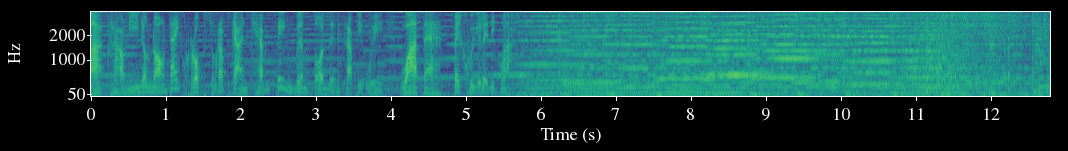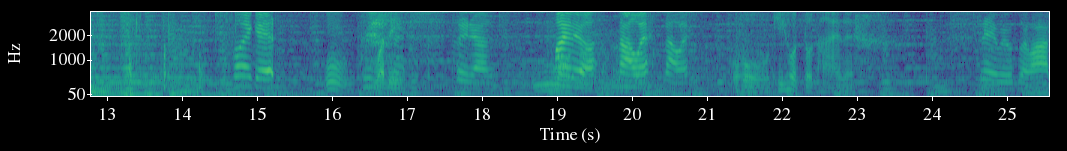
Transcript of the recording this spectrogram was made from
มาคราวนี้น้องๆ ได้ครบสำหรับการแคมปิ้งเบื้องต้นเลยนะครับพี่อุ๋ยว่าแต่ไปคุยกันเลยดีกว่า ว่าไงเกดอืมสวัสดีตื่นยังไม่เลยเหรอ หนาวไหมหนาวไหมโอ้โห ขี้หดตดหายเลย นี่วิวสวยมาก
